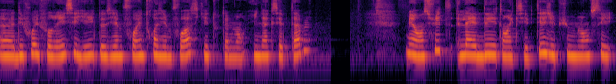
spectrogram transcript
Euh, des fois, il faut réessayer une deuxième fois, une troisième fois, ce qui est totalement inacceptable. Mais ensuite, la LD étant acceptée, j'ai pu me lancer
